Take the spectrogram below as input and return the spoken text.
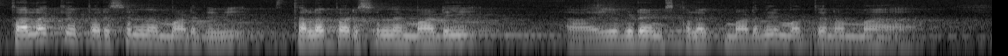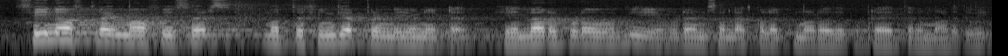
ಸ್ಥಳಕ್ಕೆ ಪರಿಶೀಲನೆ ಮಾಡಿದ್ವಿ. ಸ್ಥಳ ಪರಿಶೀಲನೆ ಮಾಡಿ ಎವಿಡೆನ್ಸ್ ಕಲೆಕ್ಟ್ ಮಾಡಿದ್ವಿ. ಮತ್ತು ನಮ್ಮ ಸೀನ್ ಆಫ್ ಕ್ರೈಮ್ ಆಫೀಸರ್ಸ್ ಮತ್ತು ಫಿಂಗರ್ ಪ್ರಿಂಟ್ ಯೂನಿಟ್ ಎಲ್ಲರೂ ಕೂಡ ಹೋಗಿ ಎವಿಡೆನ್ಸ್ ಎಲ್ಲ ಕಲೆಕ್ಟ್ ಮಾಡೋದಕ್ಕೆ ಪ್ರಯತ್ನ ಮಾಡಿದ್ವಿ.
